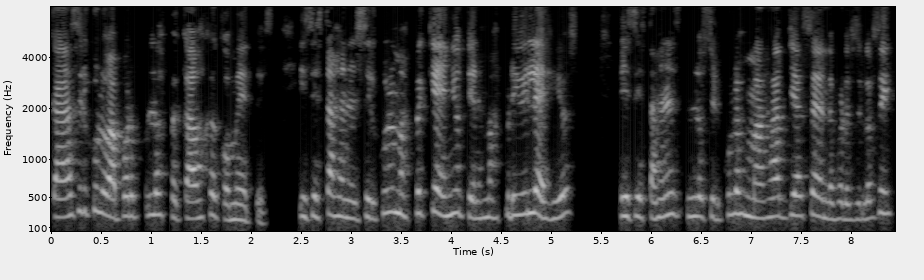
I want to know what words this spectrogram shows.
cada círculo va por los pecados que cometes. Y si estás en el círculo más pequeño, tienes más privilegios. Y si estás en, el- en los círculos más adyacentes, por decirlo así,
